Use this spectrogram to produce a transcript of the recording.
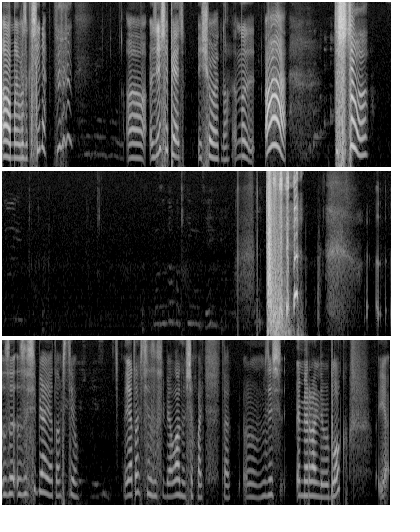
А, мы его закосили? а, здесь опять еще одно. Ну, а! Ты что? за, за себя я отомстил. Я отомстил за себя. Ладно, все, хватит. Так, э, здесь эмеральдовый блок. Я,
